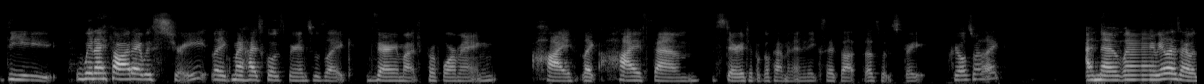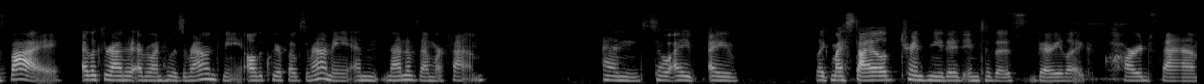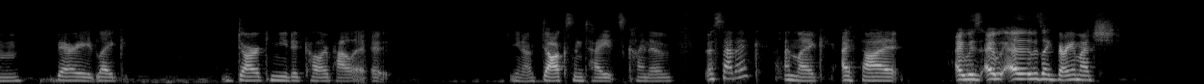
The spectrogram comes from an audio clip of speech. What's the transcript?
the when I thought I was straight, like my high school experience was like very much performing high like high fem stereotypical femininity because I thought that's what straight girls were like. And then when I realized I was bi, I looked around at everyone who was around me, all the queer folks around me, and none of them were fem. And so I I like my style transmuted into this very like hard fem, very like dark muted color palette, you know, Docs and tights kind of aesthetic. And like I thought I was I, I was like very much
